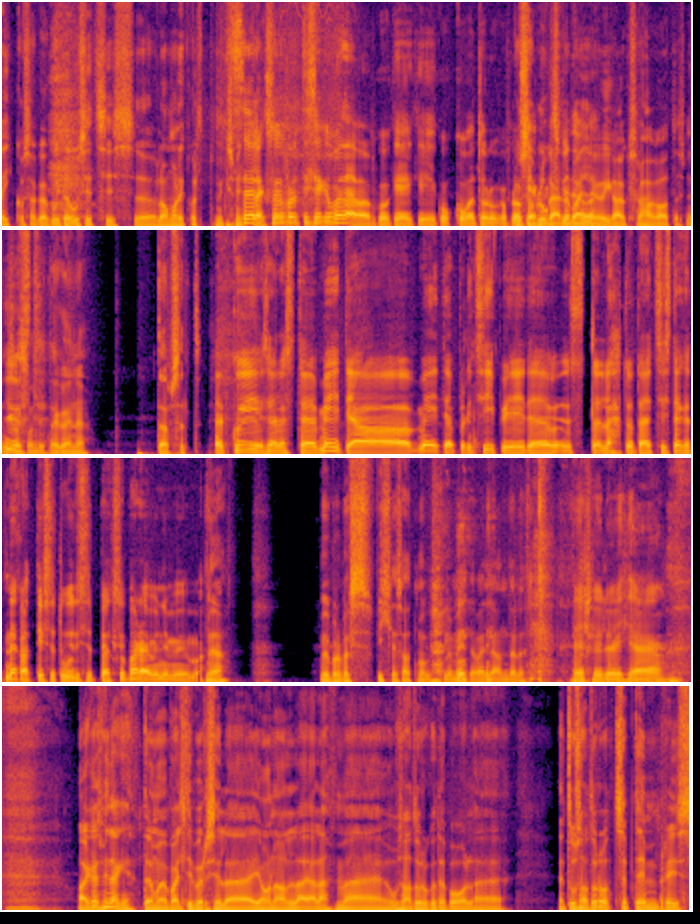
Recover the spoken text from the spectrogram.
vaikus, aga kui tõusid, siis loomulikult, miks mitte. see oleks võib-olla isegi põnevam, kui keegi kukkuva turuga blogi. saab lugeda, palju igaüks raha kaotas nüüd sekunditega onju täpselt. et kui sellest meedia, meediaprintsiibidest lähtuda, et siis tegelikult negatiivsed uudised peaks ju paremini müüma. jah, võib-olla peaks vihje saatma kuskile meediaväljaandele Delfile vihje jah. aga egas midagi, tõmbame Balti börsile joone alla ja lähme USA turgude poole. et USA turud septembris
